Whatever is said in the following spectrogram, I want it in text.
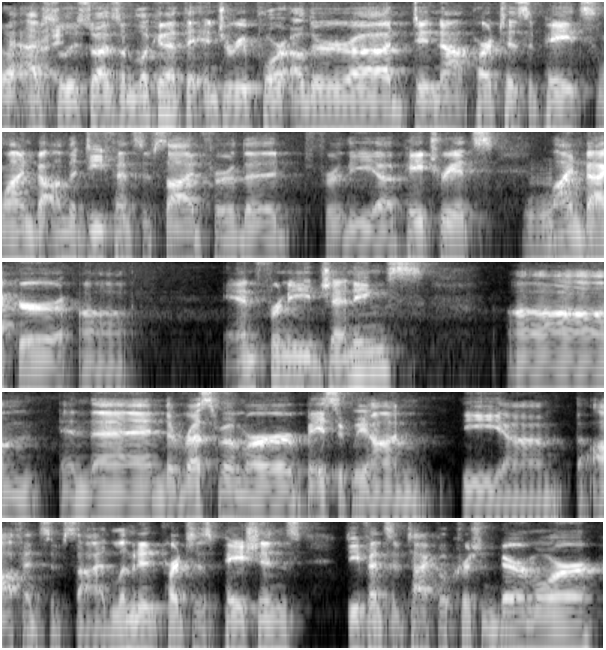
All Absolutely. Right. So as I'm looking at the injury report, other uh, did not participate line on the defensive side for the for the uh, Patriots mm-hmm. linebacker uh, Anfernee Jennings, um, and then the rest of them are basically on the um, the offensive side. Limited participations. Defensive tackle Christian Barmore,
